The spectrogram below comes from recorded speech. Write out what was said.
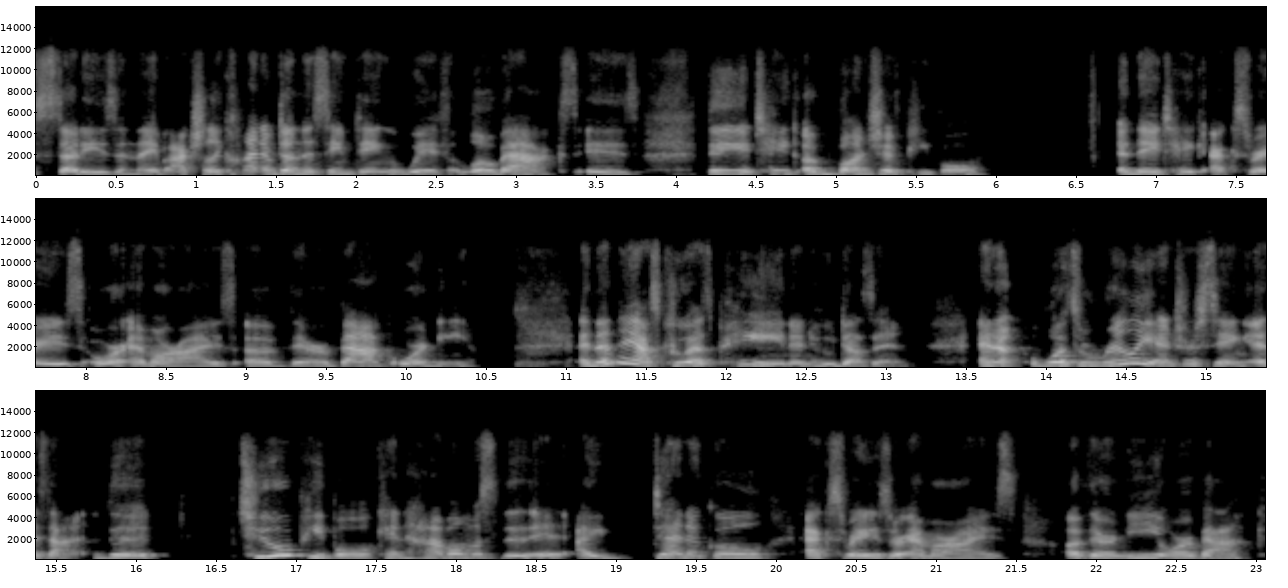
studies, and they've actually kind of done the same thing with low backs, is they take a bunch of people and they take x-rays or MRIs of their back or knee. And then they ask who has pain and who doesn't. And what's really interesting is that the two people can have almost the identical x-rays or MRIs of their knee or back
